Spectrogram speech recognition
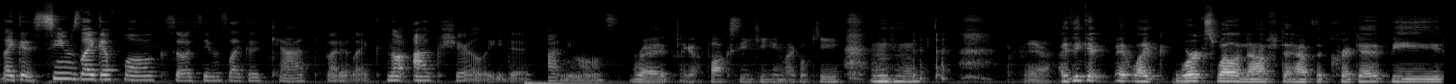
Like it seems like a fox, so it seems like a cat, but it like not actually the animals. Right. Like a Foxy Keegan Michael Key. hmm Yeah. I think it, it like works well enough to have the cricket be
